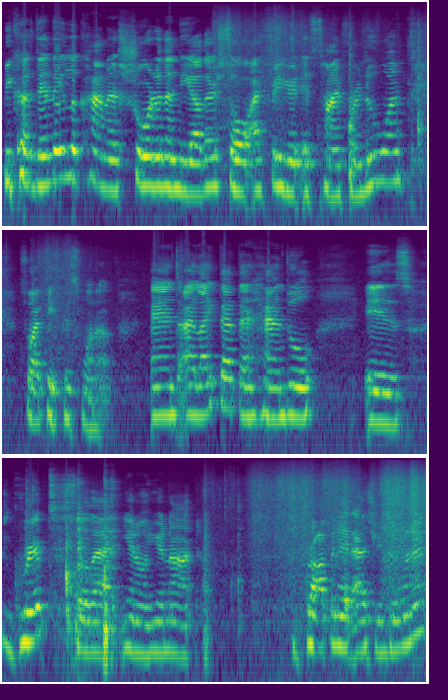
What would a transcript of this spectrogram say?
because then they look kind of shorter than the other. So I figured it's time for a new one. So I picked this one up. And I like that the handle is gripped so that, you know, you're not dropping it as you're doing it.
